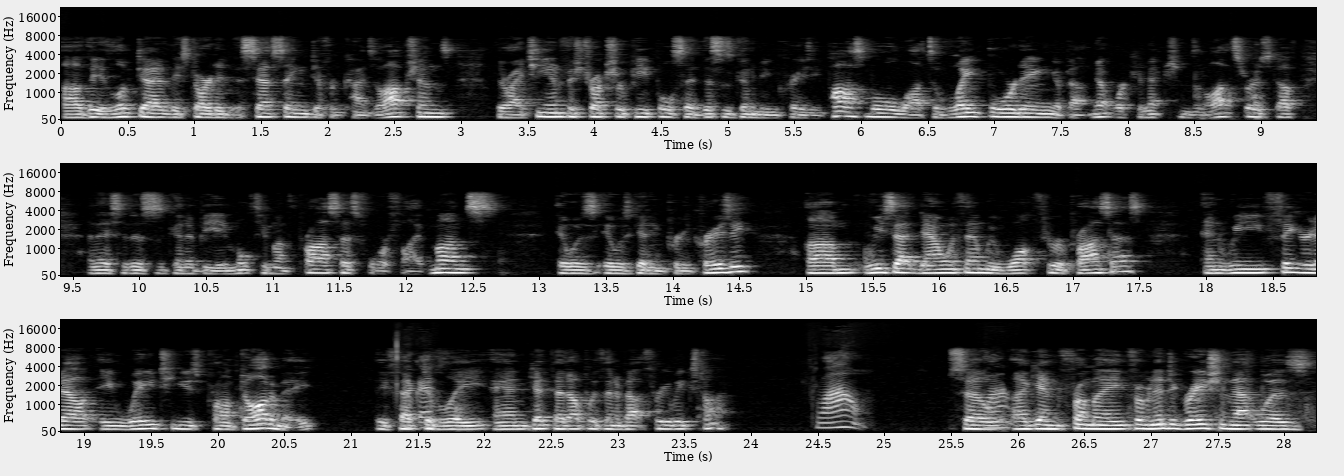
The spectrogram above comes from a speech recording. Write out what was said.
Uh, they looked at it, they started assessing different kinds of options. Their IT infrastructure people said this is going to be crazy possible, lots of whiteboarding about network connections and all that sort of stuff. And they said this is going to be a multi-month process, four or five months. It was it was getting pretty crazy. Um, we sat down with them, we walked through a process, and we figured out a way to use Prompt Automate effectively okay. and get that up within about three weeks' time. Wow. So wow. again, from a from an integration that was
